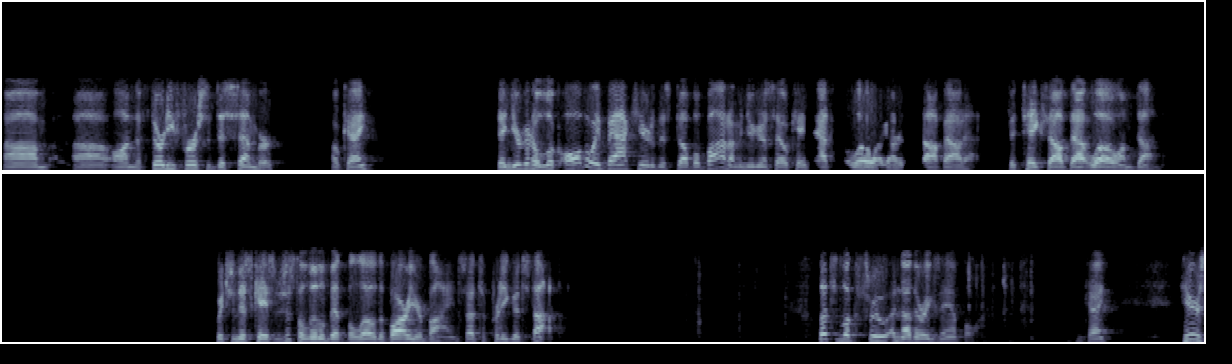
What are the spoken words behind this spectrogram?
um, uh, on the 31st of December, okay, then you're going to look all the way back here to this double bottom and you're going to say, okay, that's the low I got to stop out at. If it takes out that low, I'm done. Which in this case is just a little bit below the bar you're buying. So that's a pretty good stop. Let's look through another example. Okay, here's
